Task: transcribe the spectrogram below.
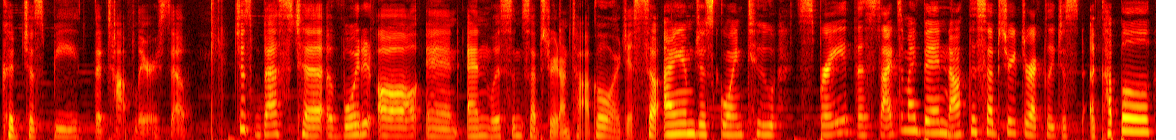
could just be the top layer. So just best to avoid it all and end with some substrate on top. Gorgeous. So I am just going to spray the sides of my bin, not the substrate directly, just a couple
